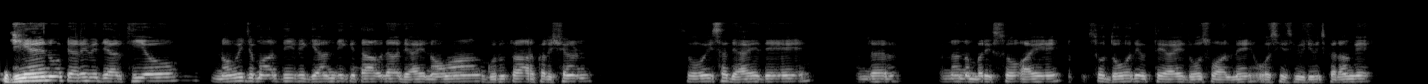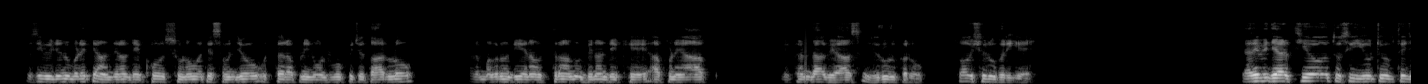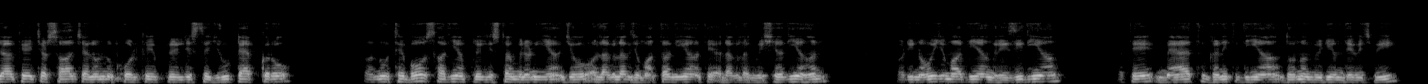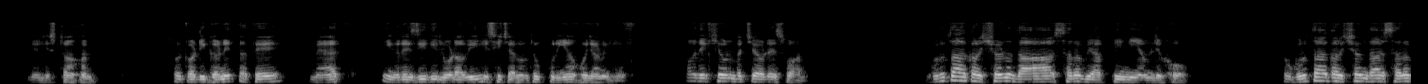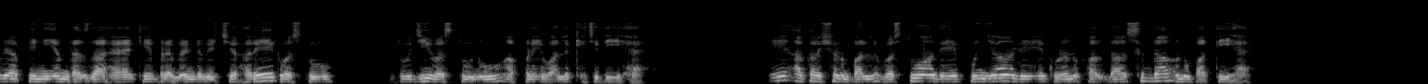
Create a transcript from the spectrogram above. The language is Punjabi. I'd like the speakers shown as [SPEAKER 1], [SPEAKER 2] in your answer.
[SPEAKER 1] ਜੀ ਆਇਆਂ ਨੂੰ ਪਿਆਰੇ ਵਿਦਿਆਰਥੀਓ, ਨੌਵੀਂ ਜਮਾਤ ਦੀ ਵਿਗਿਆਨ ਦੀ ਕਿਤਾਬ ਦਾ ਅਧਿਆਇ 9ਵਾਂ ਗੁਰੂਤਾ ਆਕਰਸ਼ਣ। ਸੋ ਇਸ ਅਧਿਆਇ ਦੇ ਅੰਦਰ ਪੰਨਾ ਨੰਬਰ 100 ਆਏ 102 ਦੇ ਉੱਤੇ ਆਏ ਦੋ ਸਵਾਲ ਨੇ, ਉਹ ਅਸੀਂ ਇਸ ਵੀਡੀਓ ਵਿੱਚ ਕਰਾਂਗੇ। ਤੁਸੀਂ ਵੀਡੀਓ ਨੂੰ ਬੜੇ ਧਿਆਨ ਦੇ ਨਾਲ ਦੇਖੋ, ਸੁਣੋ ਅਤੇ ਸਮਝੋ, ਉੱਤਰ ਆਪਣੀ ਨੋਟਬੁੱਕ ਵਿੱਚ ਉਤਾਰ ਲਓ ਪਰ ਮਗਰੋਂ ਦੀਆਂ ਇਹਨਾਂ ਉੱਤਰਾਂ ਨੂੰ ਬਿਨਾਂ ਦੇਖੇ ਆਪਣੇ ਆਪ ਲਿਖਣ ਦਾ ਅਭਿਆਸ ਜ਼ਰੂਰ ਕਰੋ। ਸੋ ਸ਼ੁਰੂ ਕਰੀਏ। ਪਿਆਰੇ ਵਿਦਿਆਰਥੀਓ, ਤੁਸੀਂ YouTube ਤੇ ਜਾ ਕੇ ਚਰਸਾਲ ਚੈਨਲ ਨੂੰ ਖੋਲ ਕੇ ਪਲੇਲਿਸਟ ਤੇ ਜਰੂਰ ਟੈਪ ਕਰੋ। ਤੁਹਾਨੂੰ ਉੱਥੇ ਬਹੁਤ ਸਾਰੀਆਂ ਪਲੇਲਿਸਟਾਂ ਮਿਲਣਗੀਆਂ ਜੋ ਅਲੱਗ-ਅਲੱਗ ਜਮਾਤਾਂ ਦੀਆਂ ਤੇ ਅਲੱਗ-ਅਲੱਗ ਵਿਸ਼ਿਆਂ ਦੀਆਂ ਹਨ। ਤੁਹਾਡੀ ਨੌਵੀਂ ਜਮਾਤ ਦੀਆਂ ਅੰਗਰੇਜ਼ੀ ਦੀਆਂ ਅਤੇ ਮੈਥ, ਗਣਿਤ ਦੀਆਂ ਦੋਨੋਂ ਮੀਡੀਅਮ ਦੇ ਵਿੱਚ ਵੀ ਪਲੇਲਿਸਟਾਂ ਹਨ। ਸੋ ਤੁਹਾਡੀ ਗਣਿਤ ਅਤੇ ਮੈਥ, ਅੰਗਰੇਜ਼ੀ ਦੀ ਲੋੜਾਂ ਵੀ ਇਸੇ ਚੈਨਲ ਤੋਂ ਪੂਰੀਆਂ ਹੋ ਜਾਣਗੀਆਂ। ਆਓ ਦੇਖੀਏ ਹੁਣ ਬੱਚੇ ਵਾਲੇ ਸਵਾਲ। ਗੁਰੂਤਾਕਰਸ਼ਣ ਦਾ ਸਰਵਵਿਆਪੀ ਨਿਯਮ ਲਿਖੋ। ਸੋ ਗੁਰੂਤਾਕਰਸ਼ਣ ਦਾ ਸਰਵਵਿਆਪੀ ਨਿਯਮ ਦੱਸਦਾ ਹੈ ਕਿ ਬ੍ਰਹਿਮੰਡ ਵਿੱਚ ਹਰੇਕ ਵਸਤੂ ਦੂਜੀ ਵਸਤੂ ਨੂੰ ਆਪਣੇ ਵੱਲ ਖਿੱਚਦੀ ਹੈ। ਇਹ ਆਕਰਸ਼ਣ ਬਲ ਵਸਤੂਆਂ ਦੇ ਪੁੰਜਾਂ ਦੇ ਗੁਣਨਫਲ ਦਾ ਸਿੱਧਾ ਅਨੁਪਾਤੀ ਹੈ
